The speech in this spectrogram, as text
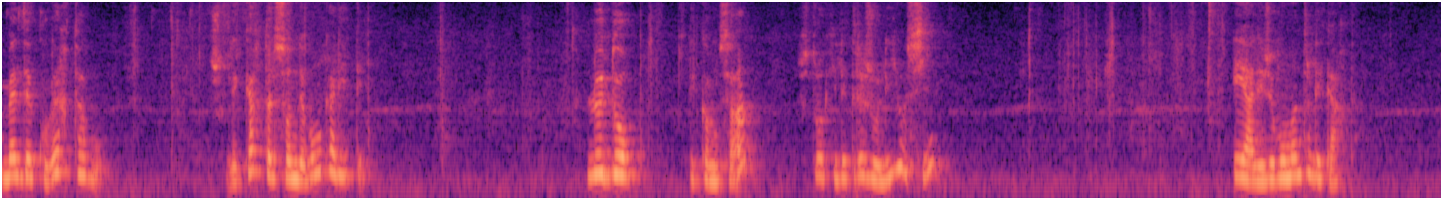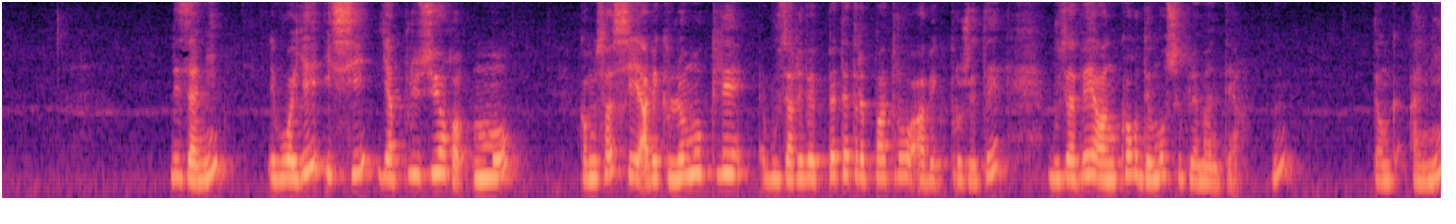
belle découverte à vous. Les cartes, elles sont de bonne qualité. Le dos est comme ça. Je trouve qu'il est très joli aussi. Et allez, je vous montre les cartes les amis. Et vous voyez ici, il y a plusieurs mots. Comme ça, si avec le mot-clé, vous arrivez peut-être pas trop avec projeter, vous avez encore des mots supplémentaires. Hmm? Donc, ami,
